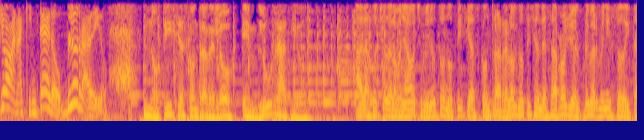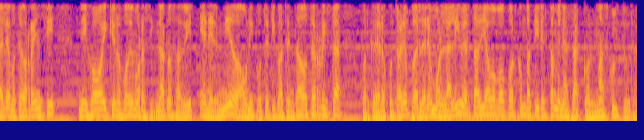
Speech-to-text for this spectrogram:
Joana Quintero, Blue Radio. Noticias contra reloj en Blue Radio. A las 8 de la mañana, 8 minutos, noticias contra reloj, noticia en desarrollo. El primer ministro de Italia, Matteo Renzi, dijo hoy que no podemos resignarnos a vivir en el miedo a un hipotético atentado terrorista, porque de lo contrario perderemos la libertad y abogó por combatir esta amenaza con más cultura.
